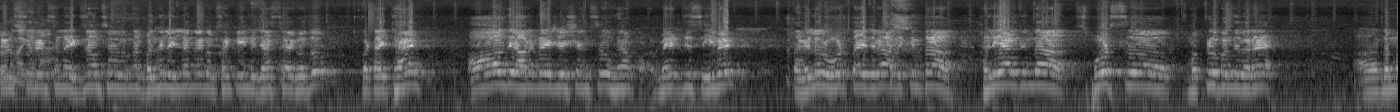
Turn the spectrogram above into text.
ಟೆಂತ್ ಸ್ಟೂಡೆಂಟ್ಸ್ ಎಲ್ಲ ಎಕ್ಸಾಮ್ಸ್ ಇರೋದ್ರಿಂದ ಬಂದಿಲ್ಲ. ಇಲ್ಲಾಂದ್ರೆ ನಮ್ಮ ಸಂಖ್ಯೆ ಇನ್ನೂ ಜಾಸ್ತಿ ಆಗೋದು. But I thank all the organisations have made this event ತಾವೆಲ್ಲರೂ ಓಡ್ತಾ ಇದ್ದೀರಾ? ಅದಕ್ಕಿಂತ ಹಳಿಯಾಳದಿಂದ ಸ್ಪೋರ್ಟ್ಸ್ ಮಕ್ಕಳು ಬಂದಿದ್ದಾರೆ. ನಮ್ಮ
